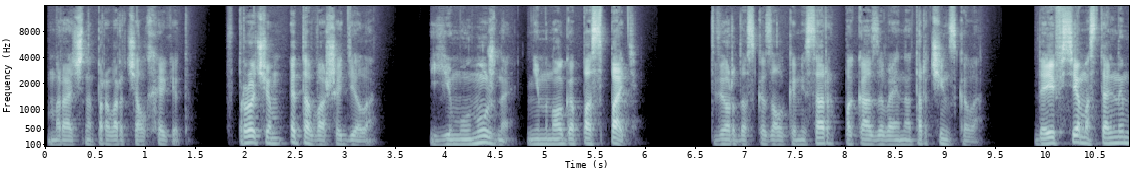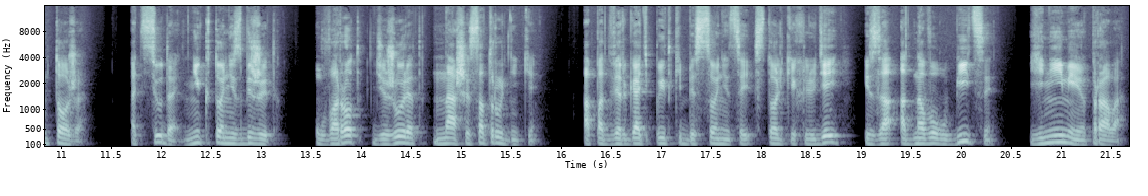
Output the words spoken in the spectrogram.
мрачно проворчал Хекет. Впрочем, это ваше дело. Ему нужно немного поспать, твердо сказал комиссар, показывая на Торчинского. Да и всем остальным тоже. Отсюда никто не сбежит. У ворот дежурят наши сотрудники а подвергать пытке бессонницей стольких людей из-за одного убийцы я не имею права.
